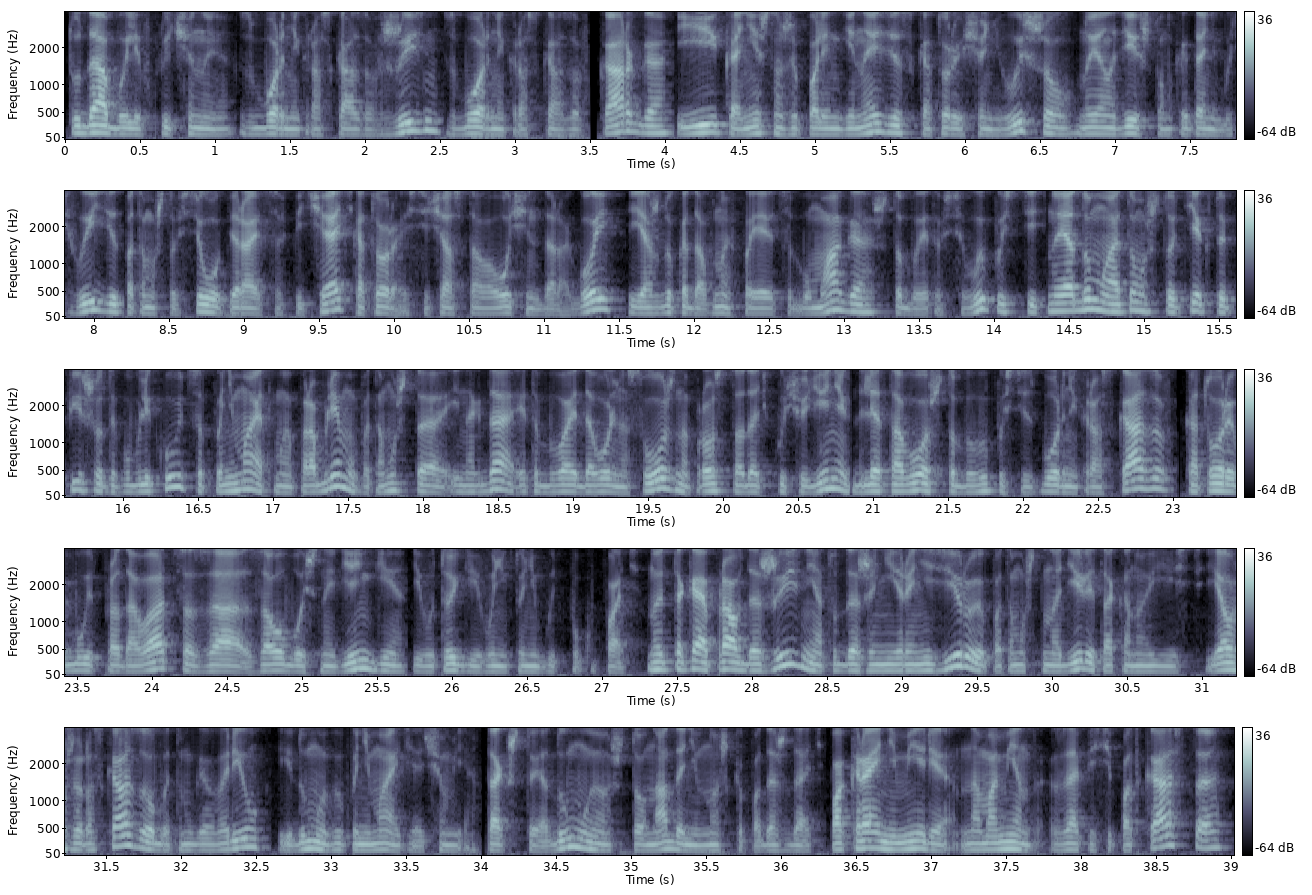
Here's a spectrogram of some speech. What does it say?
Туда были включены сборник рассказов «Жизнь», сборник рассказов «Карго» и, конечно же, «Полингенезис», который еще не вышел, но я надеюсь, что он когда-нибудь выйдет, потому что все упирается в печать, которая сейчас стала очень дорогой. Я жду, когда вновь появится бумага, чтобы это все выпустить. Но я думаю о том, что те, кто пишут и публикуются, понимают мою проблему, потому что иногда это бывает довольно сложно, просто отдать кучу денег для того, чтобы выпустить сборник рассказов, который будет продаваться за заоблачные деньги, и в итоге его никто не будет покупать. Но это такая правда жизни, я тут даже не иронизирую, потому что на деле так оно и есть. Я уже рассказывал об этом, говорил, и думаю, вы понимаете, о чем я. Так что я думаю, что надо немножко подождать. По крайней мере, на момент записи подкаста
